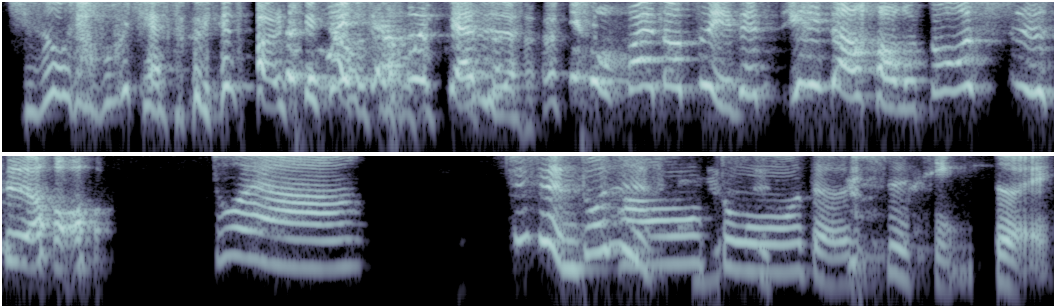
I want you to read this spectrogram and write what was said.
其实我想不起来昨天到底遇到什么想不起来事了。因为我发现到这里在遇到好多事哦，对啊，就是很多超多的事情。对，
